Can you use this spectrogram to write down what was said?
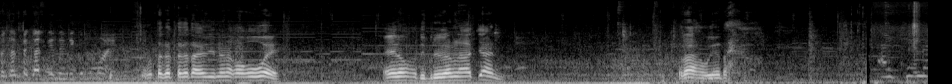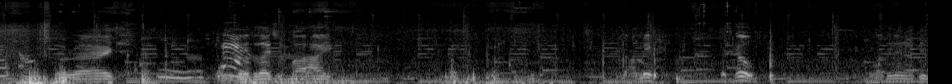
Tagal-tagal ka hindi kumuha eh. Kung tagal-tagal tayo hindi na nakakuha eh. Ayun o, libre lang lahat yan. Tara, huwi na tayo. I cannot open Alright. it. Dito tayo sa bahay. Let's go. Bukatin na natin.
